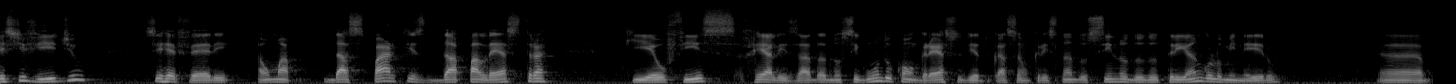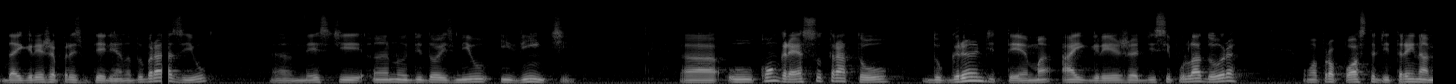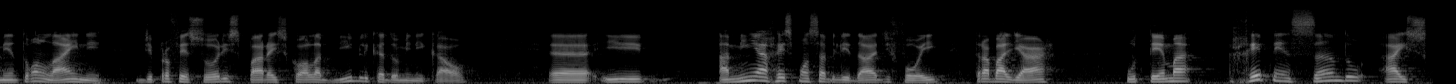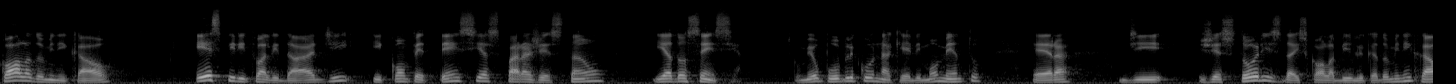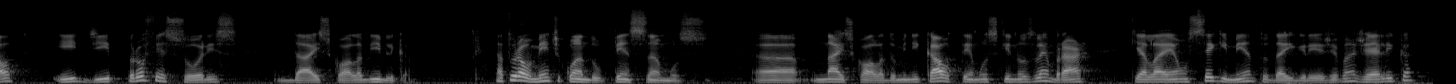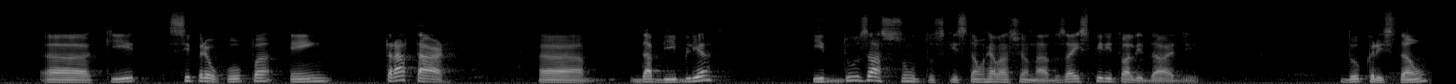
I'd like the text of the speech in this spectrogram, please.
Este vídeo se refere a uma das partes da palestra que eu fiz, realizada no segundo Congresso de Educação Cristã do Sínodo do Triângulo Mineiro, uh, da Igreja Presbiteriana do Brasil, uh, neste ano de 2020. Uh, ah, o Congresso tratou do grande tema A Igreja Discipuladora, uma proposta de treinamento online de professores para a escola bíblica dominical. e a minha responsabilidade foi trabalhar o tema repensando a escola dominical, espiritualidade e competências para a gestão e a docência. O meu público, naquele momento, era de gestores da escola bíblica dominical e de professores da escola bíblica. Naturalmente, quando pensamos uh, na escola dominical, temos que nos lembrar que ela é um segmento da igreja evangélica uh, que se preocupa em tratar uh, da Bíblia e dos assuntos que estão relacionados à espiritualidade do cristão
